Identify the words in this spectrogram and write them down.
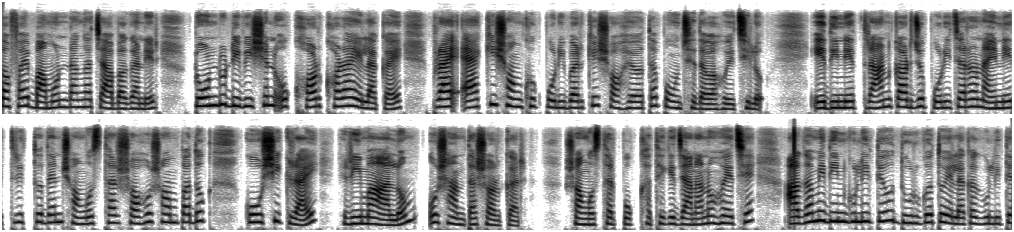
দফায় বামনডাঙ্গা চা বাগানের টন্ডু ডিভিশন ও খড়খড়া এলাকায় প্রায় একই সংখ্যক পরিবারকে সহায়তা পৌঁছে দেওয়া হয়েছিল। এদিনে ত্রাণ কার্য পরিচালনায় নেতৃত্ব দেন সংস্থার সহ সম্পাদক কৌশিক রায়, রিমা আলম ও শান্তা সরকার। সংস্থার পক্ষ থেকে জানানো হয়েছে, আগামী দিনগুলিতেও দুর্গত এলাকাগুলিতে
